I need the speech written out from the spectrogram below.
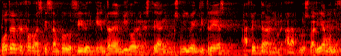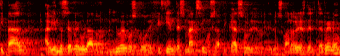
Otras reformas que se han producido y que entran en vigor en este año 2023 afectan a la plusvalía municipal, habiéndose regulado nuevos coeficientes máximos a aplicar sobre los valores del terreno,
